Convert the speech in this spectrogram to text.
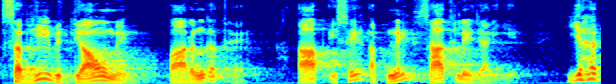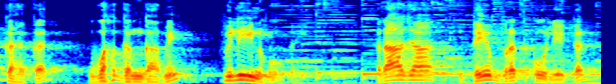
सभी विद्याओं में पारंगत है। आप इसे अपने साथ ले जाइए। यह कहकर वह गंगा में विलीन हो गई। राजा देवव्रत को लेकर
